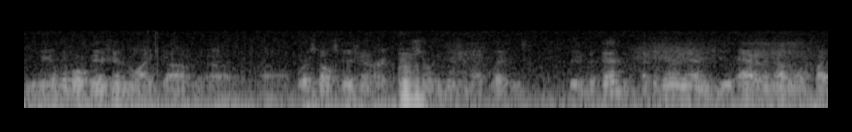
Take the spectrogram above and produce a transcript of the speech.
you may be a liberal vision like uh, uh, uh, Roosevelt's vision or a Mhm. conservative vision like Reagan's vision. But then at the very end, you added another one, if I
